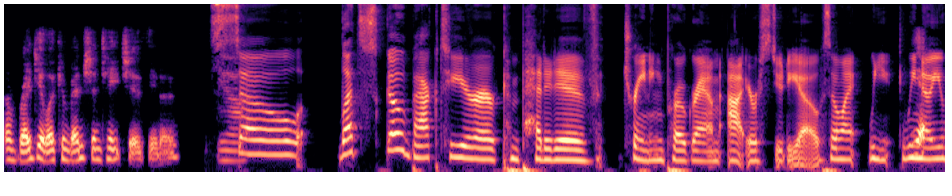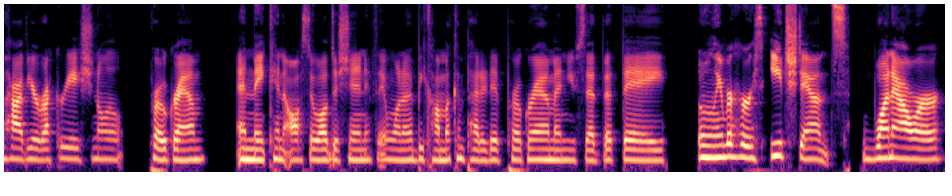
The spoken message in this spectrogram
regular convention teachers, you know. Yeah. So let's go back to your competitive training program at your studio. So I, we we yeah. know you have your recreational program and they can also audition if they want to become a competitive program and you said that they only rehearse each dance 1 hour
